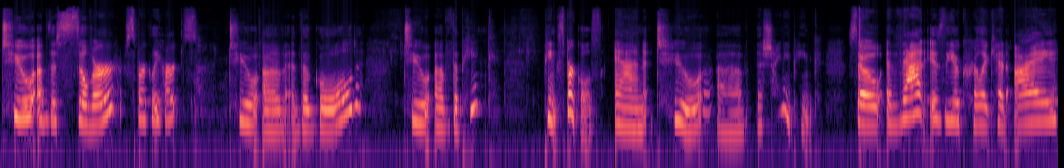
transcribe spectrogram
two of the silver sparkly hearts, two of the gold, two of the pink, pink sparkles, and two of the shiny pink. So that is the acrylic kit. I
